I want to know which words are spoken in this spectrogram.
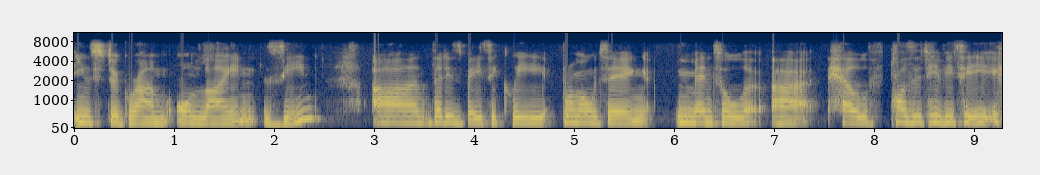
Instagram online zine uh, that is basically promoting mental uh, health positivity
